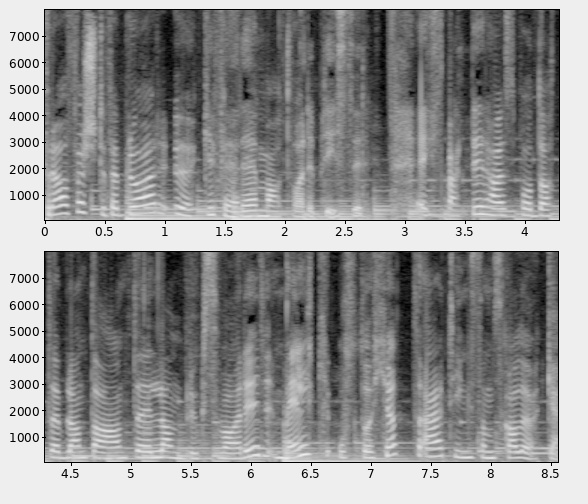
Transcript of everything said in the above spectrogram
Fra 1.2 øker flere matvarepriser. Eksperter har spådd at bl.a. landbruksvarer, melk, ost og kjøtt er ting som skal øke.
